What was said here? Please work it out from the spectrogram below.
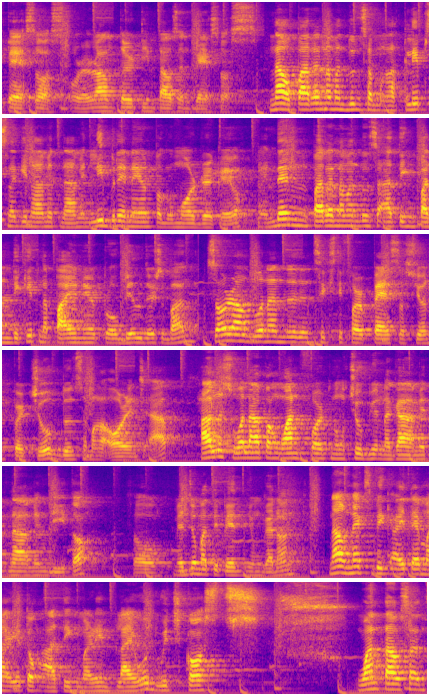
pesos or around 13,000 pesos. Now, para naman dun sa mga clips na ginamit namin, libre na yon pag umorder kayo. And then, para naman dun sa ating pandikit na Pioneer Pro Builders Band, so around 164 pesos yun per tube dun sa mga orange app. Halos wala pang 1/4 ng tube yung nagamit namin dito. So, medyo matipid yung ganon. Now, next big item ay itong ating marine plywood which costs 1,610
